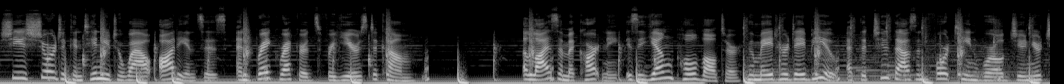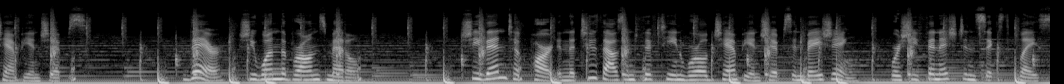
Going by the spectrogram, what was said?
She is sure to continue to wow audiences and break records for years to come. Eliza McCartney is a young pole vaulter who made her debut at the 2014 World Junior Championships. There, she won the bronze medal. She then took part in the 2015 World Championships in Beijing, where she finished in sixth place.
